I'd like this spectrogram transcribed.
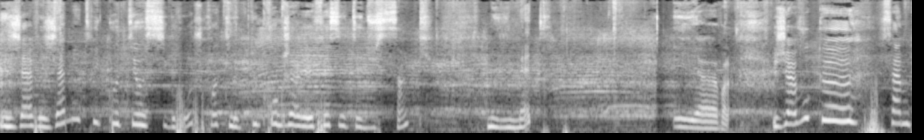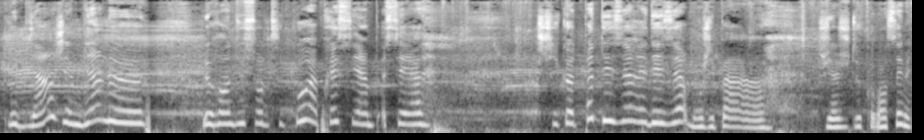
Et j'avais jamais tricoté aussi gros. Je crois que le plus gros que j'avais fait c'était du 5 mm. Et euh, voilà. J'avoue que ça me plaît bien. J'aime bien le, rendu sur le tricot. Après c'est c'est je tricote pas des heures et des heures. Bon, j'ai pas. Je viens juste de commencer, mais.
